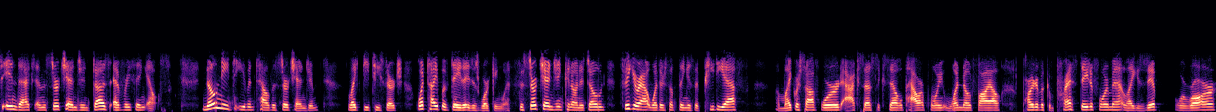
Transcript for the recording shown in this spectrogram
to index, and the search engine does everything else. No need to even tell the search engine like DT Search, what type of data it is working with. The search engine can on its own figure out whether something is a PDF, a Microsoft Word, Access, Excel, PowerPoint, OneNote file, part of a compressed data format like zip or RAR,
